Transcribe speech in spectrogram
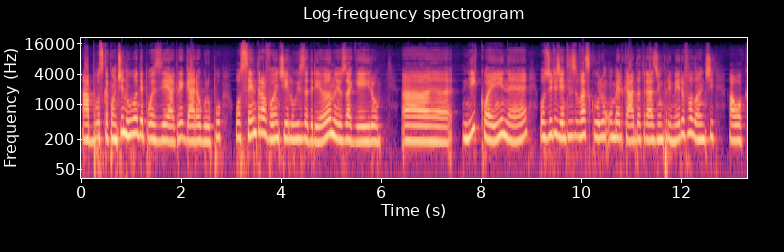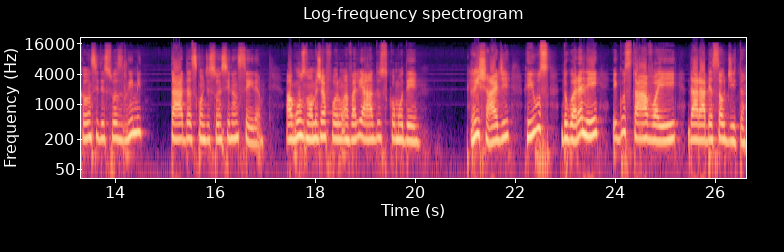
A busca continua depois de agregar ao grupo o centroavante Luiz Adriano e o zagueiro uh, Nico aí, né? Os dirigentes vasculham o mercado atrás de um primeiro volante ao alcance de suas limitadas condições financeiras. Alguns nomes já foram avaliados, como o de Richard Rios, do Guarani, e Gustavo aí, da Arábia Saudita.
